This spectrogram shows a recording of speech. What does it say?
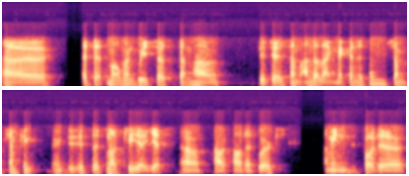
uh, at that moment we just somehow there's some underlying mechanism, some something. It's, it's not clear yet uh, how how that works. I mean, for the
